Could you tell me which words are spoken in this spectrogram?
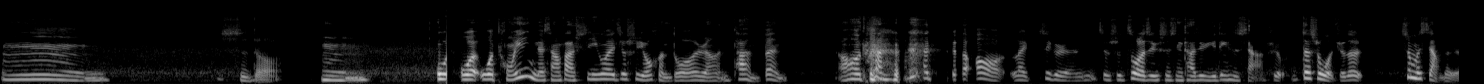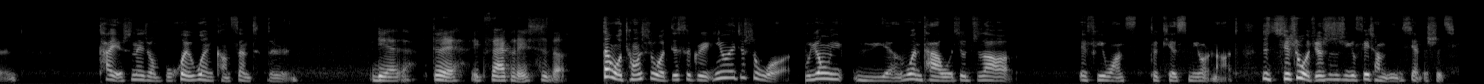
嗯，是的，嗯。我我我同意你的想法，是因为就是有很多人他很笨，然后他 他觉得哦，like 这个人就是做了这个事情，他就一定是想去。但是我觉得这么想的人，他也是那种不会问 consent 的人。Yeah，对，exactly 是的。但我同时我 disagree，因为就是我不用语言问他，我就知道 if he wants to kiss me or not。就其实我觉得这是一个非常明显的事情。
